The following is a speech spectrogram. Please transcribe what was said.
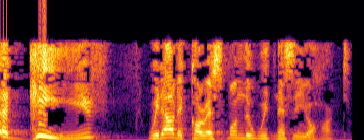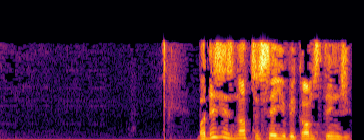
to give without a corresponding witness in your heart. But this is not to say you become stingy.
